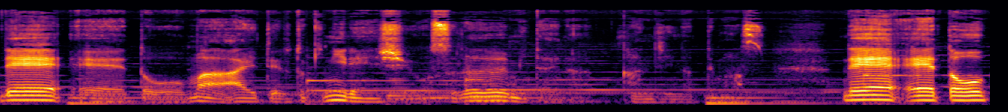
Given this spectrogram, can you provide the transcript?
で、えーとまあ、空いてる時に練習をするみたいな感じになってます。でえっ、ー、と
